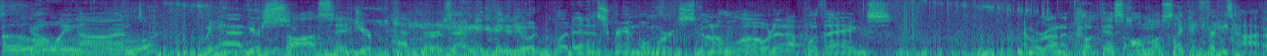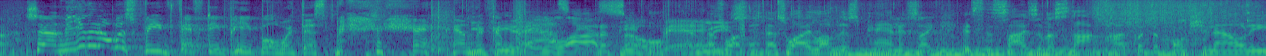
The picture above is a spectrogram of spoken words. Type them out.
going on. We have your sausage, your peppers, anything you would put in a scramble. We're just gonna load it up with eggs. And we're gonna cook this almost like a frittata. So, I mean, you can almost feed 50 people with this pan. You feed a lot of so people. big. that's, why, that's why I love this pan. It's like, it's the size of a stock pot, but the functionality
